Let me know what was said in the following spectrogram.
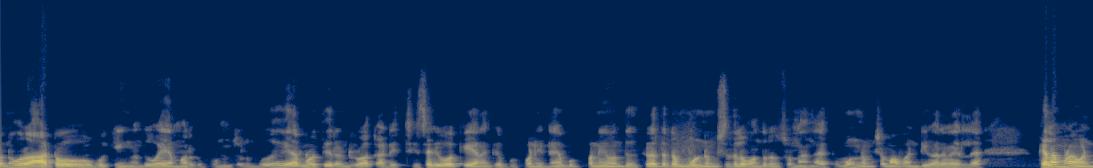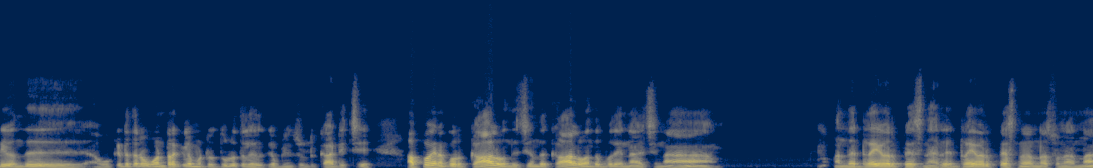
ஒன்று ஒரு ஆட்டோ புக்கிங் வந்து ஓஎம்ஆருக்கு போகணும்னு சொல்லும்போது இரநூத்தி ரெண்டு ரூபா காட்டிச்சு. சரி ஓகே எனக்கு புக் பண்ணிட்டேன். புக் பண்ணி வந்து கிட்டத்தட்ட மூணு நிமிஷத்தில் வந்துடும் சொன்னாங்க. மூணு நிமிஷமாக வண்டி வரவே இல்லை. கிளம்புன வண்டி வந்து கிட்டத்தட்ட ஒன்றரை கிலோமீட்டர் தூரத்தில் இருக்குது அப்படின்னு சொல்லிட்டு காட்டிச்சு. அப்போ எனக்கு ஒரு கால் வந்துச்சு. இந்த கால் வந்தபோது என்ன ஆச்சுன்னா அந்த டிரைவர் பேசினார். டிரைவர் பேசினார் என்ன சொன்னார்னா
